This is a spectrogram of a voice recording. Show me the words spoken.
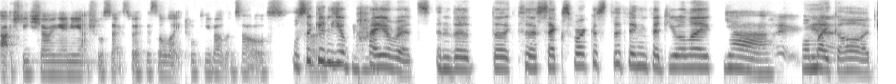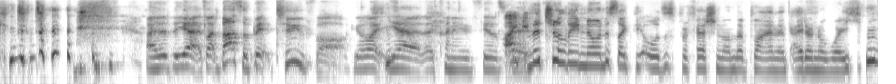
actually showing any actual sex workers or like talking about themselves. Also, So, again, you're Mhm. pirates and the, the the sex work is the thing that you're like, yeah. oh my god. I, yeah it's like that's a bit too far you're like yeah that kind of feels Like bit- literally known as like the oldest profession on the planet. I don't know where you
